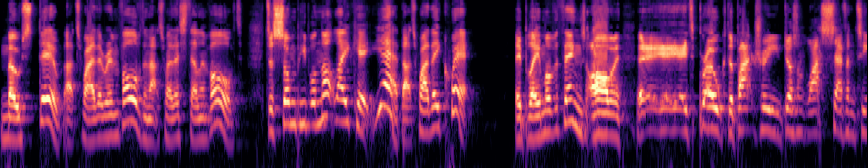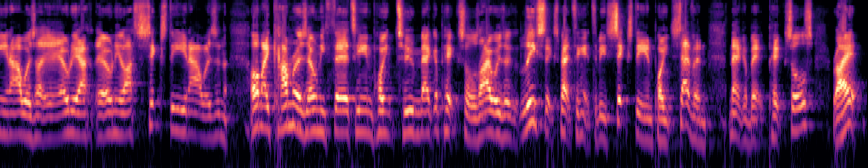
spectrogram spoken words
Most do. That's why they're involved and that's why they're still involved. Do some people not like it? Yeah, that's why they quit. They blame other things. Oh, eh, eh, it's broke. The battery doesn't last 17 hours. Eh, it only, it only lasts 16 hours. And oh, my camera is only 13.2 megapixels. I was at least expecting it to be 16.7 megapixels, right?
